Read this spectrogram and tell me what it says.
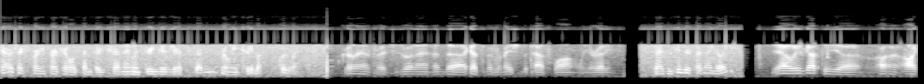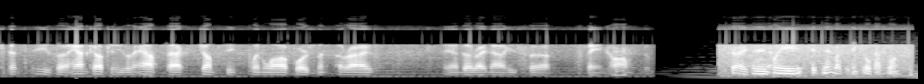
Tower, check parking park travel 737, wind 3007, runway 28 left, clear the way. Go land, Fred 209, and uh, I got some information to pass along when you're ready. Horizon 2059, go ahead. Yeah, we've got the uh, occupant. He's uh, handcuffed and he's an aft back jump seat when law enforcement arrives. And uh, right now he's uh, staying calm. Horizon 2059, about to thank you, we'll pass along.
